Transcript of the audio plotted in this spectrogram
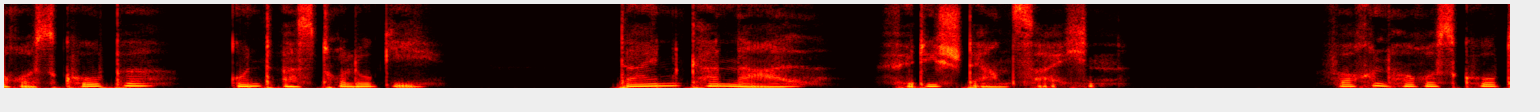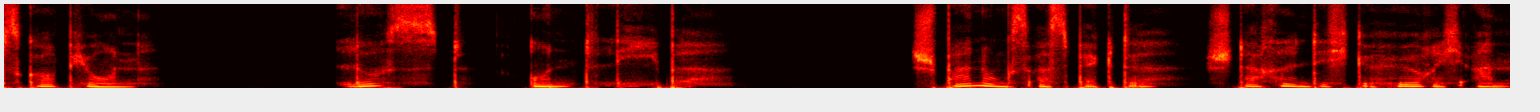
Horoskope und Astrologie. Dein Kanal für die Sternzeichen. Wochenhoroskop Skorpion. Lust und Liebe. Spannungsaspekte stacheln dich gehörig an.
